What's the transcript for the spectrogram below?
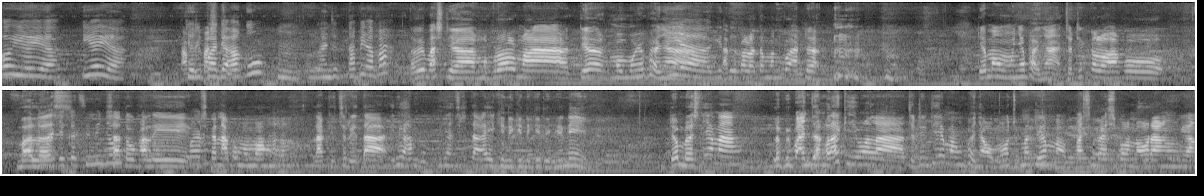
oh iya iya iya ya Tapi daripada pasti- aku hmm, lanjut tapi apa Tapi pas dia ngobrol malah dia ngomongnya banyak. Iya, gitu. Tapi kalau temanku ada dia mau ngomongnya banyak. Jadi kalau aku balas satu kali, misalkan aku ngomong lagi cerita, ini aku punya cerita kayak gini gini gini gini. Dia balasnya emang lebih panjang lagi malah. Jadi dia emang banyak ngomong, cuma dia ma- pas respon orang yang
